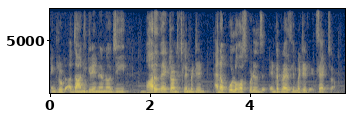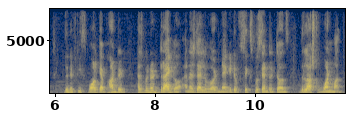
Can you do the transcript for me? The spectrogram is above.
include Adani Green Energy, Bharat Electronics Limited, and Apollo Hospitals Enterprise Limited, etc the Nifty Small Cap 100 has been a dragger and has delivered negative 6% returns in the last one month,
